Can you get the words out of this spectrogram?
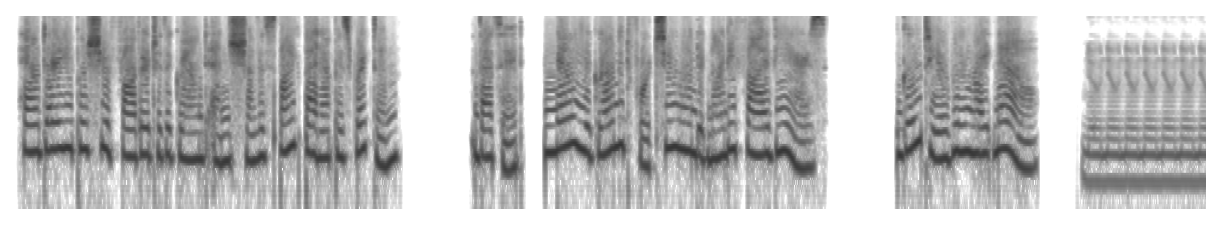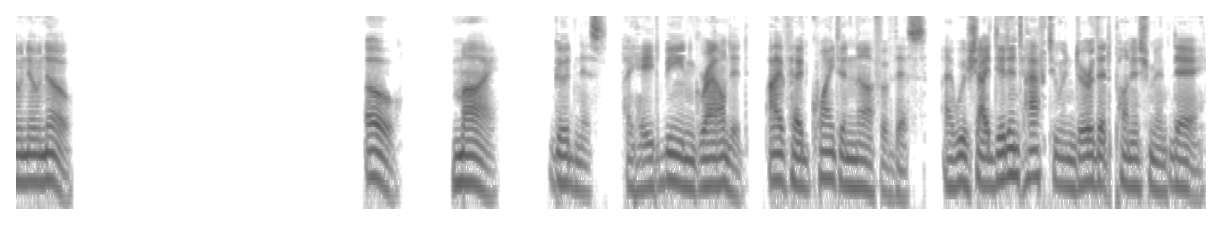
How dare you push your father to the ground and shove a spike bat up his rectum? That's it, now you're grounded for 295 years. Go to your room right now. No no no no no no no no no. Oh. My. Goodness, I hate being grounded. I've had quite enough of this. I wish I didn't have to endure that punishment day.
